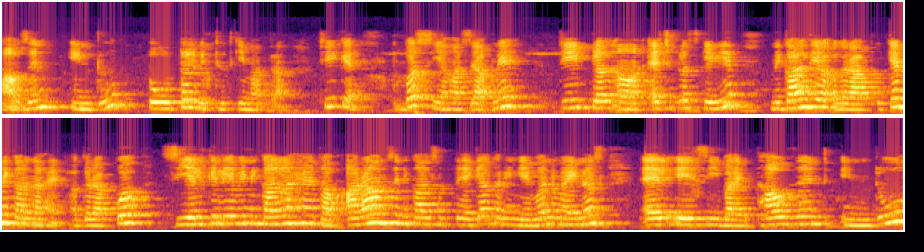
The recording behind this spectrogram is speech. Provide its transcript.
thousand into total विद्युत की मात्रा। ठीक है? तो बस यहाँ से आपने टी प्लस एच प्लस के लिए निकाल दिया। अगर आपको क्या निकालना है? अगर आपको सी एल के लिए भी निकालना है तो आप आराम से निकाल सकते हैं। क्या करेंगे? One minus L A C by thousand into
